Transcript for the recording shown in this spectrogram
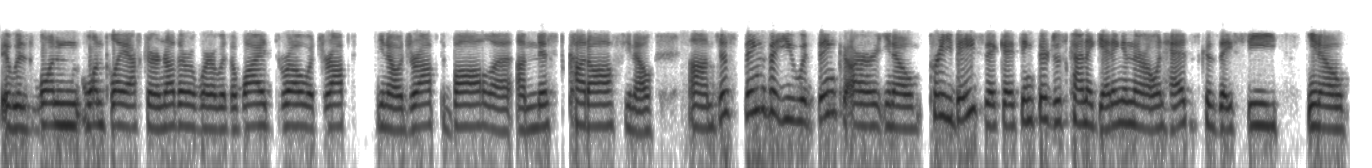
it was one one play after another where it was a wide throw, a dropped you know a dropped ball, a, a missed cutoff. You know, um, just things that you would think are you know pretty basic. I think they're just kind of getting in their own heads because they see you know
